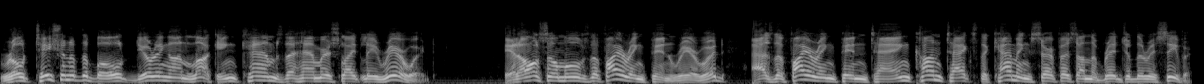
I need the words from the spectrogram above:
Rotation of the bolt during unlocking cams the hammer slightly rearward. It also moves the firing pin rearward as the firing pin tang contacts the camming surface on the bridge of the receiver.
